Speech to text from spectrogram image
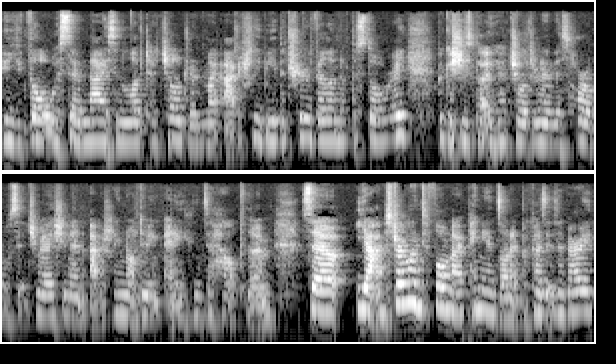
who you thought was so nice and loved her children might actually be the true villain of the story because she's putting her children in this horrible situation and actually not doing anything to help them. So yeah I'm struggling to form my opinions on it because it's a very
